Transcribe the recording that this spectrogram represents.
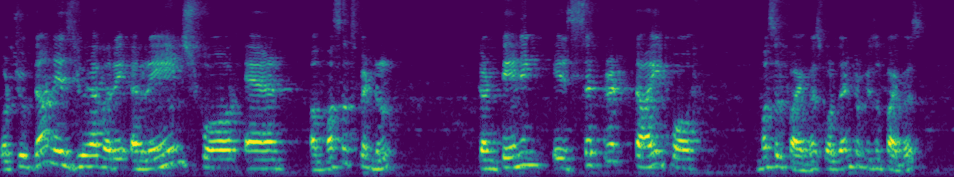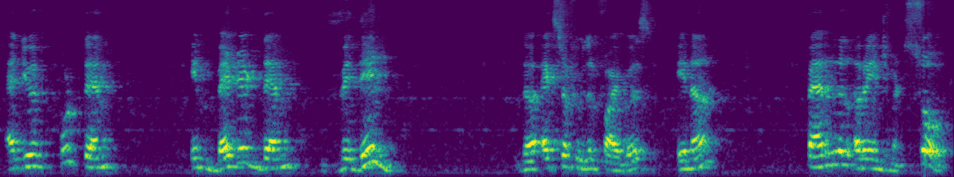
What you've done is you have arranged for an a muscle spindle containing a separate type of muscle fibers called the intrafusal fibers and you have put them embedded them within the extrafusal fibers in a parallel arrangement so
